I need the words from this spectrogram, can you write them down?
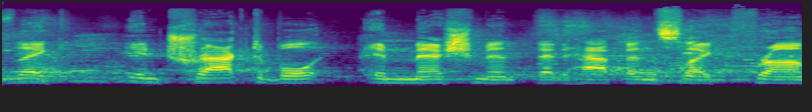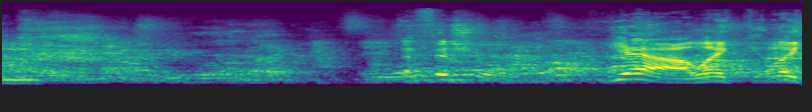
like intractable enmeshment that happens like from Official. yeah like like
